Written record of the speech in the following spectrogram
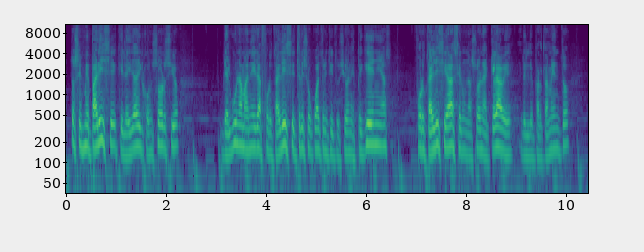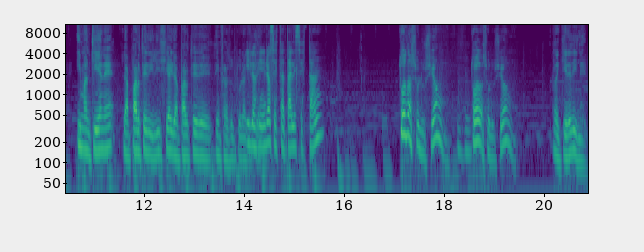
Entonces me parece que la idea del consorcio de alguna manera fortalece tres o cuatro instituciones pequeñas, fortalece a en una zona clave del departamento y mantiene la parte edilicia y la parte de, infraestructura. ¿Y los dineros estatales están? Toda solución, toda solución requiere dinero.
